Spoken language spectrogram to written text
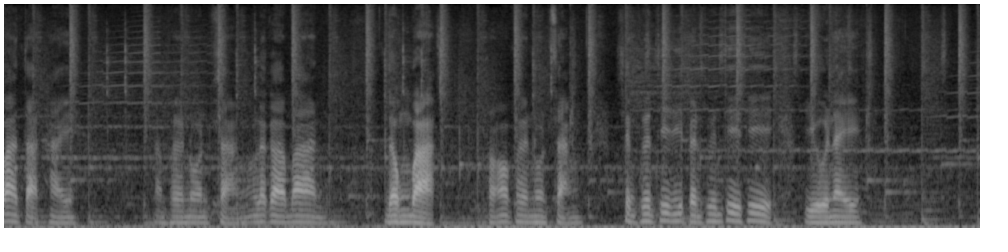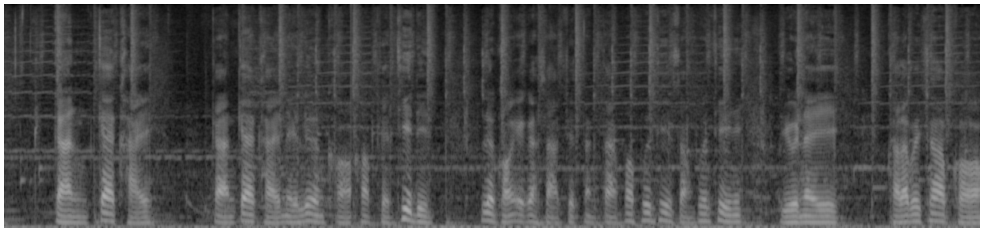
บ้านตาดไฮอำเภอโนนสัง แล้วก็บ้านดงบากของอำเภอโนนสัง ซึ่งพื้นที่นี้เป็นพื้นที่ที่อยู่ในการแก้ไข การแก้ไขในเรื่องของขอบเขตที่ดิน เรื่องของเอกสารสิทธิ์ต่าง ๆ เพราะพื้นที่สองพื้นที่นี้อยู่ในความรับผิดชอบของ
